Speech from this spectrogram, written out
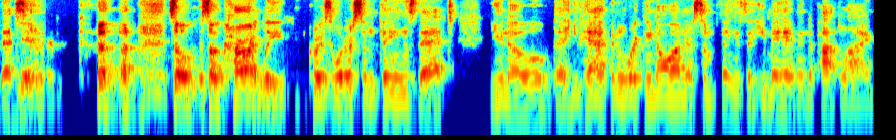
That's Yeah. good. so so currently, Chris, what are some things that you know that you have been working on, or some things that you may have in the pipeline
